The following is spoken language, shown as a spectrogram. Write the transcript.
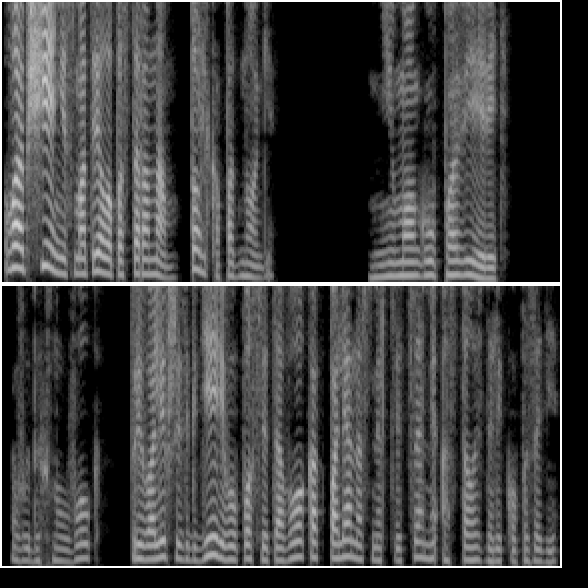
вообще не смотрела по сторонам, только под ноги. «Не могу поверить», — выдохнул волк, привалившись к дереву после того, как поляна с мертвецами осталась далеко позади.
